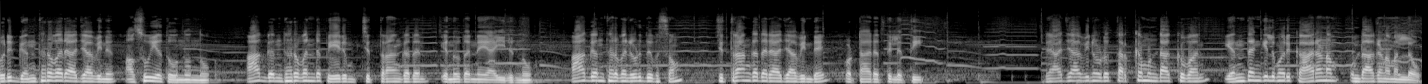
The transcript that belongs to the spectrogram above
ഒരു ഗന്ധർവ രാജാവിന് അസൂയ തോന്നുന്നു. ആ ഗന്ധർവന്റെ പേരും ചിത്രാംഗതൻ എന്നു തന്നെയായിരുന്നു. ആ ഗന്ധർവൻ ഒരു ദിവസം ചിത്രാംഗത രാജാവിന്റെ കൊട്ടാരത്തിലെത്തി. രാജാവിനോട് തർക്കമുണ്ടാക്കുവാൻ എന്തെങ്കിലും ഒരു കാരണം ഉണ്ടാകണമല്ലോ.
